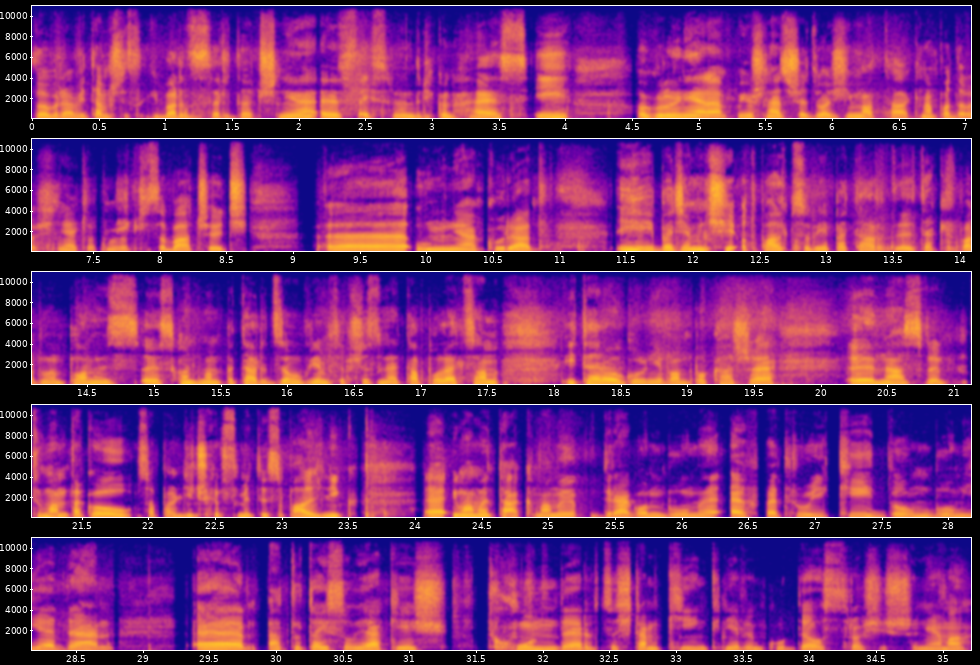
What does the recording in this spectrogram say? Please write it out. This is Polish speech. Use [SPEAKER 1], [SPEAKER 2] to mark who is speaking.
[SPEAKER 1] Dobra, witam wszystkich bardzo serdecznie. E, Z tej strony Drikon HS i ogólnie już nadszedła zima, tak, napadał śnieg, jak możecie zobaczyć e, u mnie akurat. I będziemy dzisiaj odpalać sobie petardy. Taki wpadłem pomysł, e, skąd mam petardy, zamówiłem sobie przez neta, polecam. I teraz ogólnie wam pokażę e, nazwy. Tu mam taką zapalniczkę, w sumie to jest. E, I mamy tak, mamy Dragon Boomy, FP3, Doom Boom 1, E, a tutaj są jakieś Thunder, coś tam King, nie wiem, kurde, ostrość jeszcze nie ma.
